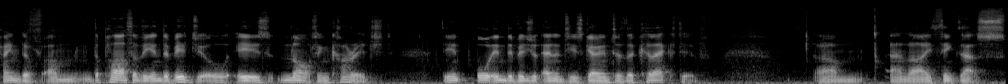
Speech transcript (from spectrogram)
kind of um, the path of the individual is not encouraged. The all individual entities go into the collective, um, and I think that's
